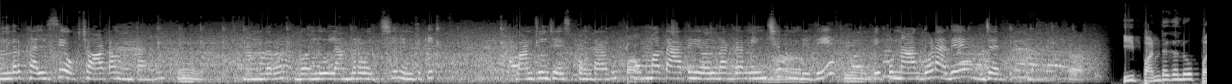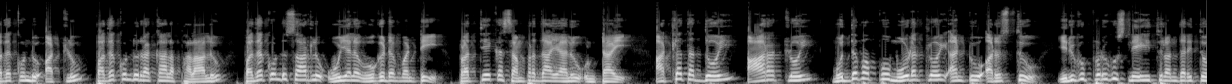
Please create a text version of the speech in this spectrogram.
అందరు కలిసి ఒక చోట ఉంటారు. అందరూ బంధువులు అందరూ వచ్చి ఇంటికి వంటలు చేసుకుంటారు. అమ్మ తాతయ్య వాళ్ళ దగ్గర నుంచి ఉంది ఇది ఇప్పుడు నాకు కూడా అదే జరుగుతుంది. ఈ పండగలో పదకొండు అట్లు పదకొండు రకాల ఫలాలు పదకొండు సార్లు ఊయల ఊగడం వంటి ప్రత్యేక సంప్రదాయాలు ఉంటాయి. అట్ల తద్దోయ్ ఆరట్లోయ్ ముద్దపప్పు మూడట్లోయ్ అంటూ అరుస్తూ ఇరుగు పొరుగు స్నేహితులందరితో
